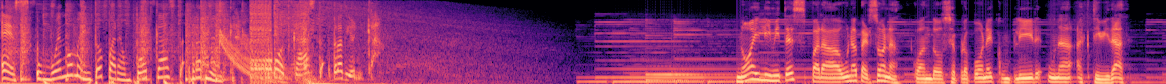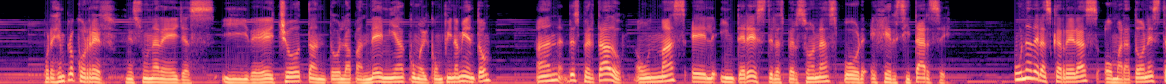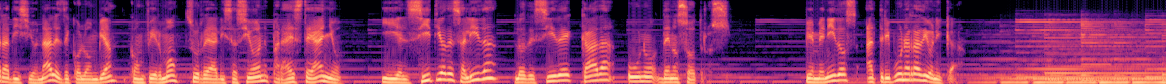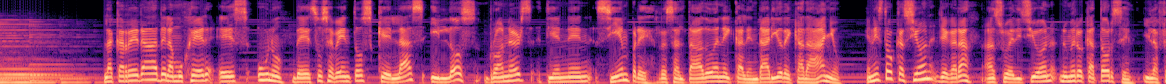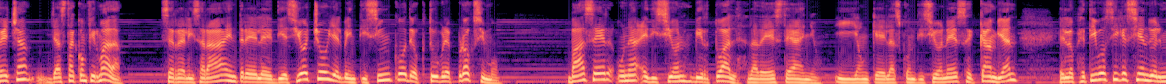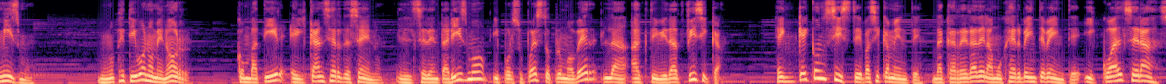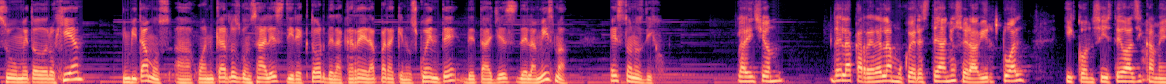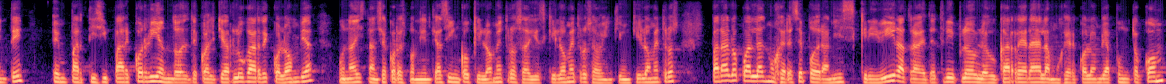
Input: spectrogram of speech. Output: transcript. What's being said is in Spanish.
Es un buen momento para un podcast radiónica. Podcast radiónica. No hay límites para una persona cuando se propone cumplir una actividad. Por ejemplo, correr es una de ellas, y de hecho, tanto la pandemia como el confinamiento han despertado aún más el interés de las personas por ejercitarse. Una de las carreras o maratones tradicionales de Colombia confirmó su realización para este año, y el sitio de salida lo decide cada uno de nosotros. Bienvenidos a Tribuna Radiónica. La carrera de la mujer es uno de esos eventos que las y los runners tienen siempre resaltado en el calendario de cada año. En esta ocasión llegará a su edición número 14 y la fecha ya está confirmada. Se realizará entre el 18 y el 25 de octubre próximo. Va a ser una edición virtual la de este año y aunque las condiciones cambian, el objetivo sigue siendo el mismo, un objetivo no menor, combatir el cáncer de seno, el sedentarismo y por supuesto promover la actividad física. ¿En qué consiste básicamente la carrera de la mujer 2020 y cuál será su metodología? Invitamos a Juan Carlos González, director de la carrera, para que nos cuente detalles de la misma. Esto nos dijo. La edición de la carrera de la mujer este año será virtual y consiste básicamente en participar corriendo desde cualquier lugar de Colombia, una distancia correspondiente a 5 kilómetros, a 10 kilómetros, a 21 kilómetros, para lo cual las mujeres se podrán inscribir a través de www.carreradelamujercolombia.com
